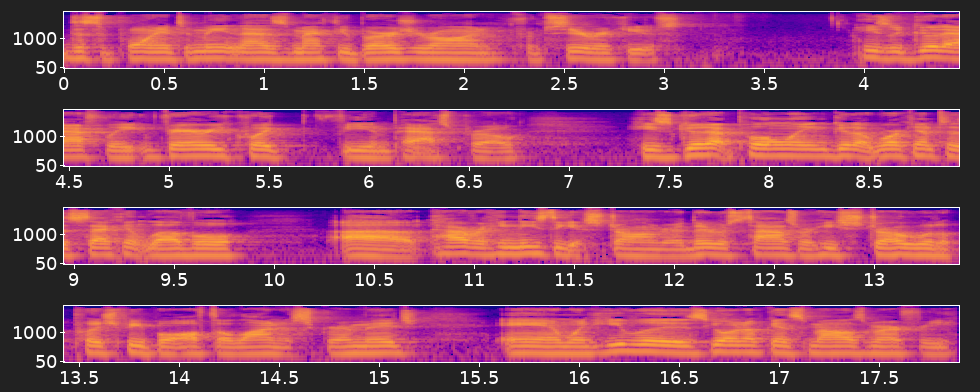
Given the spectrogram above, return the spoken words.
disappointing to me, and that is Matthew Bergeron from Syracuse. He's a good athlete, very quick feet and pass pro. He's good at pulling, good at working up to the second level. Uh, however, he needs to get stronger. There was times where he struggled to push people off the line of scrimmage, and when he was going up against Myles Murphy,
